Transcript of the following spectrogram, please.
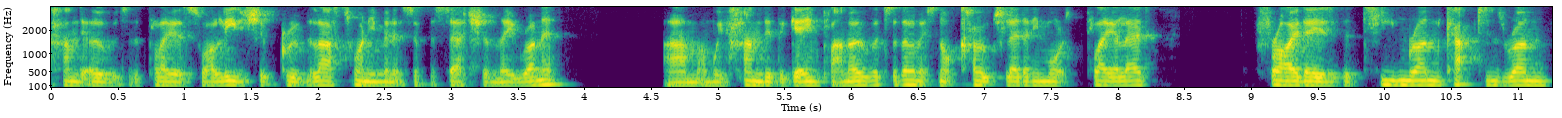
hand it over to the players. So our leadership group, the last 20 minutes of the session, they run it, um, and we've handed the game plan over to them. It's not coach led anymore; it's player led. Friday is the team run, captain's run,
